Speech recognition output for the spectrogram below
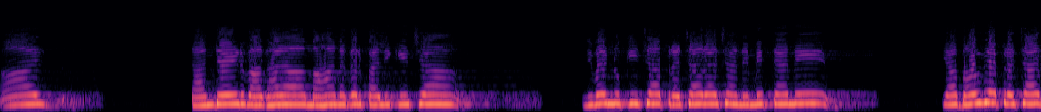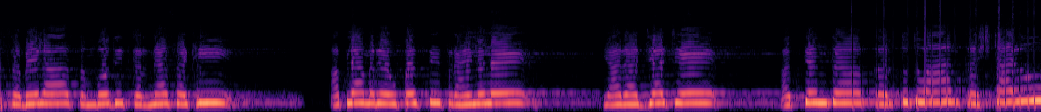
आज नांदेड वाघाळा महानगरपालिकेच्या निवडणुकीच्या प्रचाराच्या निमित्ताने या भव्य प्रचार सभेला संबोधित करण्यासाठी आपल्यामध्ये उपस्थित राहिलेले या राज्याचे अत्यंत कर्तृत्ववान कष्टाळू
